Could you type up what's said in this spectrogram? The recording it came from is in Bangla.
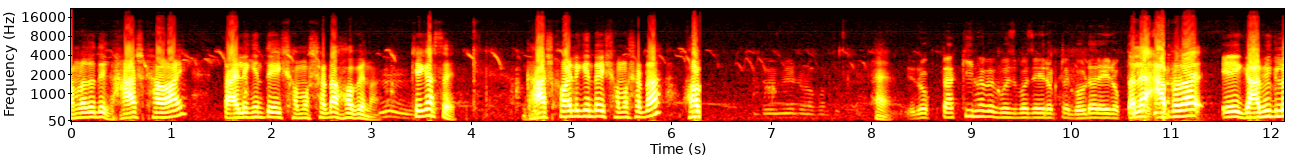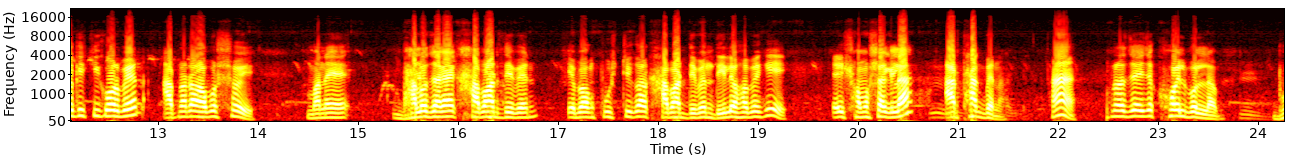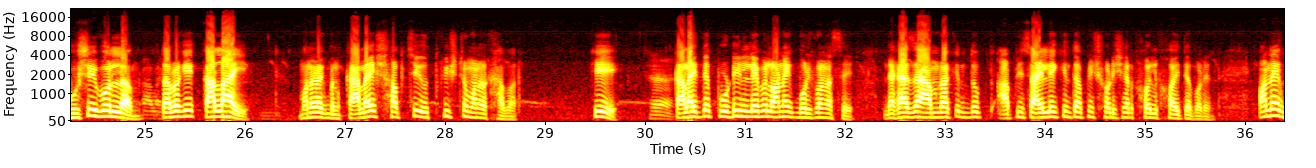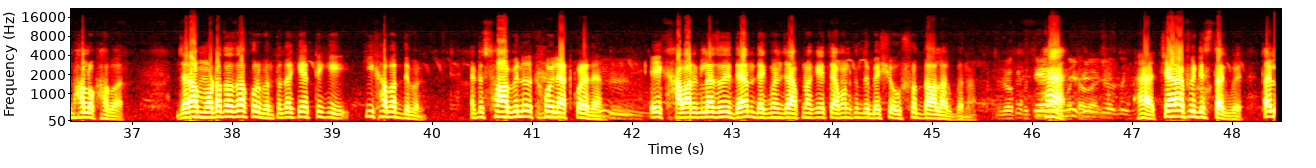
আমরা যদি ঘাস খাওয়াই তাহলে কিন্তু এই সমস্যাটা হবে না। ঠিক আছে? ঘাস খাওয়াইলে কিন্তু এই সমস্যাটা হবে হ্যাঁ। রোগটা কীভাবে বুঝব যে এই রোগটা গরুটার এই রোগটা? তাহলে আপনারা এই গাভীগুলোকে কি করবেন? আপনারা অবশ্যই মানে ভালো জায়গায় খাবার দিবেন এবং পুষ্টিকর খাবার দিবেন। দিলে হবে কি? এই সমস্যাগুলা আর থাকবে না। হ্যাঁ? আপনারা যে এই যে খৈল বললাম ভুসি বললাম তারপর কি কালাই? মনে রাখবেন কালাই সবচেয়ে উৎকৃষ্ট মানের খাবার। কি? হ্যাঁ। কালাইতে প্রোটিন লেভেল অনেক পরিমাণ আছে। দেখা যায় আমরা কিন্তু আপনি চাইলে কিন্তু আপনি সরিষার খৈল খাওয়াইতে পারেন। অনেক ভালো খাবার। যারা মোটা তাজা করবেন তাদেরকে আপনি কি কি খাবার দেবেন? একটু সয়াবিনের খৈল অ্যাড করে দেন। এই খাবারগুলো যদি দেন দেখবেন যে আপনাকে তেমন কিন্তু বেশি ঔষধ দেওয়া লাগবে না। হ্যাঁ হ্যাঁ। চেরা ফিটিস থাকবে। তাহলে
